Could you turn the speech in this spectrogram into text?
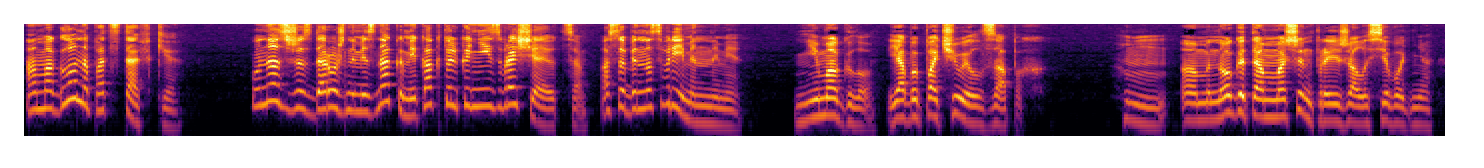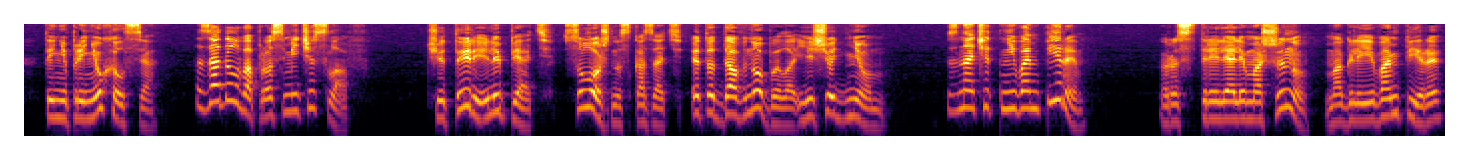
«А могло на подставке?» «У нас же с дорожными знаками как только не извращаются, особенно с временными». «Не могло. Я бы почуял запах». «Хм, а много там машин проезжало сегодня? Ты не принюхался?» Задал вопрос Мечислав. «Четыре или пять? Сложно сказать. Это давно было, еще днем». «Значит, не вампиры?» «Расстреляли машину? Могли и вампиры».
